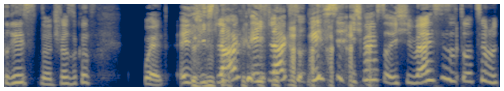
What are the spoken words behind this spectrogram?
Dresden und ich war so kurz, wait. Ich, ich, lag, ich lag so richtig, ich weiß so, ich weiß die Situation.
